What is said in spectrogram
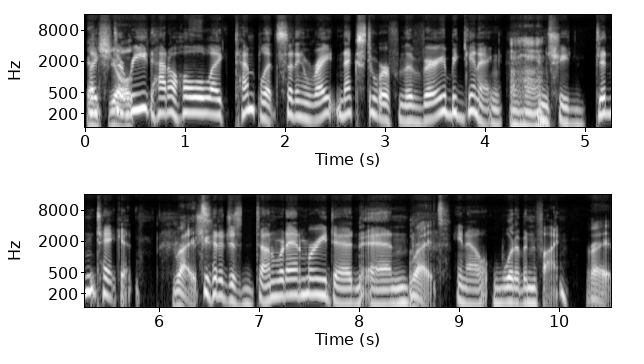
And Like, Dorit had a whole like template sitting right next to her from the very beginning, Mhm. and she didn't take it. Right, She could have just done what Anna Marie did and, right, you know, would have been fine. right.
